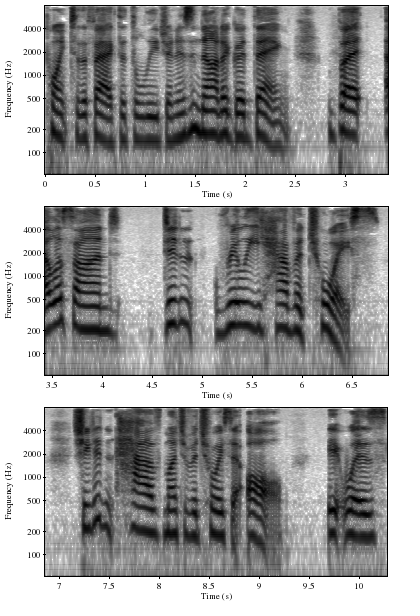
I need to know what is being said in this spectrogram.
point to the fact that the Legion is not a good thing. But Elisande didn't really have a choice. She didn't have much of a choice at all. It was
